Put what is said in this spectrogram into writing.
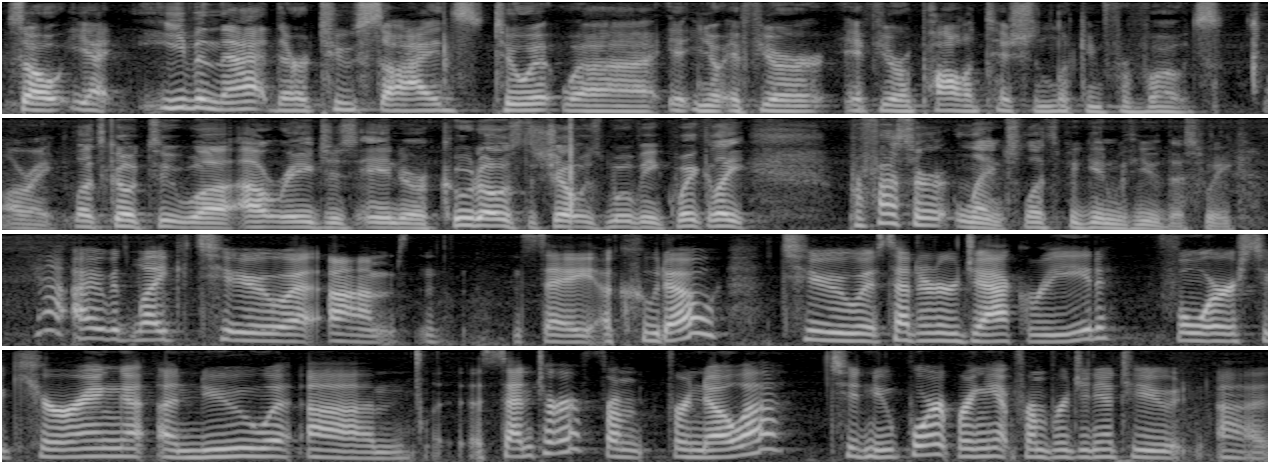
So yeah, even that there are two sides to it. Uh, it- you know, if you're if you're a politician looking for votes. All right, let's go to uh, outrages and or kudos. The show is moving quickly. Professor Lynch, let's begin with you this week. Yeah, I would like to um, say a kudo to Senator Jack Reed for securing a new um, center from for NOAA to Newport, bringing it from Virginia to uh,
